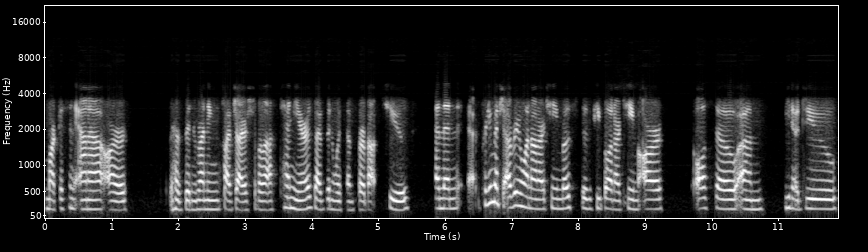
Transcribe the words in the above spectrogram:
Marcus and Anna, are have been running Five Gyres for the last ten years. I've been with them for about two, and then uh, pretty much everyone on our team, most of the people on our team, are also um, you know do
